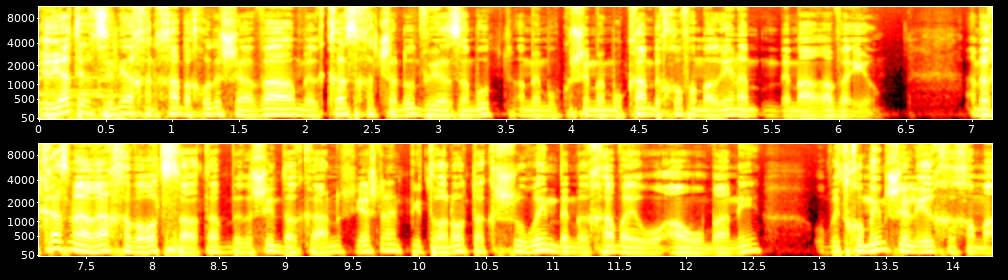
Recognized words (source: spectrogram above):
עיריית הרצליה חנכה בחודש שעבר מרכז חדשנות ויזמות שממוקם בחוף המרינה במערב העיר. המרכז מארח חברות סטארט-אפ בראשית דרכן, שיש להן פתרונות הקשורים במרחב האורבני ובתחומים של עיר חכמה.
